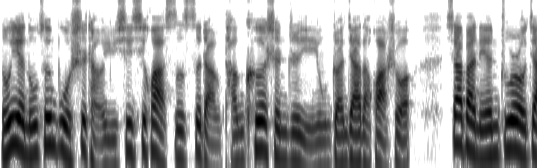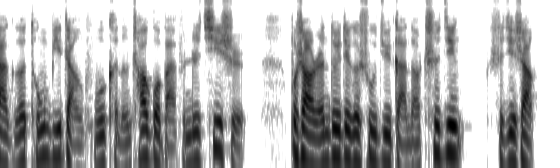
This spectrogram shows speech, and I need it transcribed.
农业农村部市场与信息化司司长唐科甚至引用专家的话说，下半年猪肉价格同比涨幅可能超过百分之七十。不少人对这个数据感到吃惊。实际上，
